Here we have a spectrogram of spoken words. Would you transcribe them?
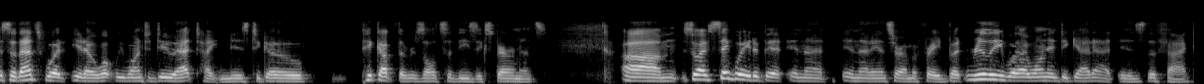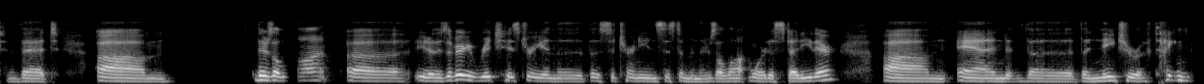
so that's what you know what we want to do at titan is to go pick up the results of these experiments um, so I've segued a bit in that in that answer, I'm afraid. But really, what I wanted to get at is the fact that um, there's a lot uh, you know there's a very rich history in the the saturnian system and there's a lot more to study there. Um, and the the nature of titan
